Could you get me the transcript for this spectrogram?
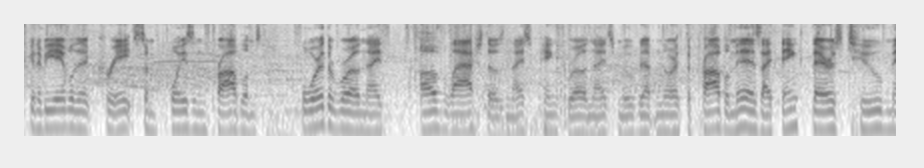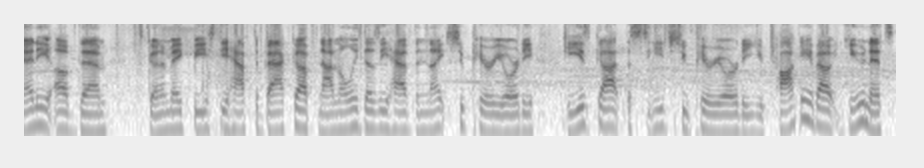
Going to be able to create some poison problems for the Royal Knights of Lash, those nice pink Royal Knights moving up north. The problem is, I think there's too many of them. Going to make Beasty have to back up. Not only does he have the Knight superiority, he's got the Siege superiority. You're talking about units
